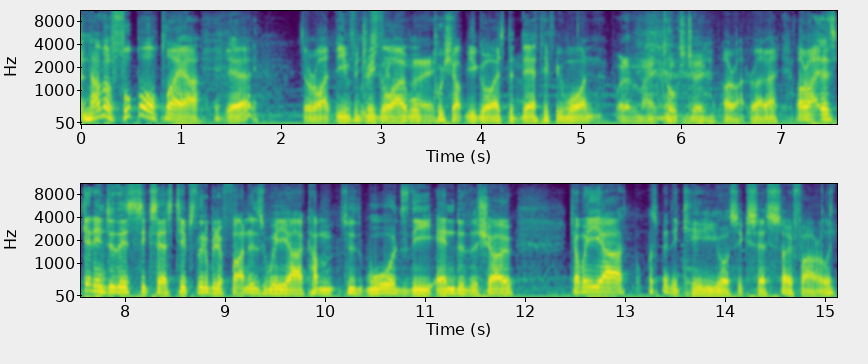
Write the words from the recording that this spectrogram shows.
another football player. Yeah, it's all right. The infantry Looks guy will me. push up you guys to death if you want. Whatever, mate. Talks true. All right, right, all right. Let's get into this success tips. A little bit of fun as we uh, come towards the end of the show. Tell me, uh, what's been the key to your success so far, Ollie?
